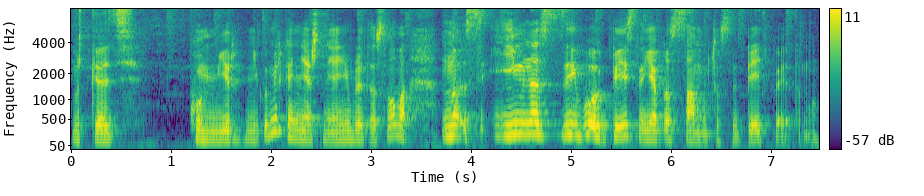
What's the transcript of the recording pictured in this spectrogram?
можно сказать, кумир. Не кумир, конечно, я не люблю это слово, но с, именно с его песней я просто сам учился петь, поэтому...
